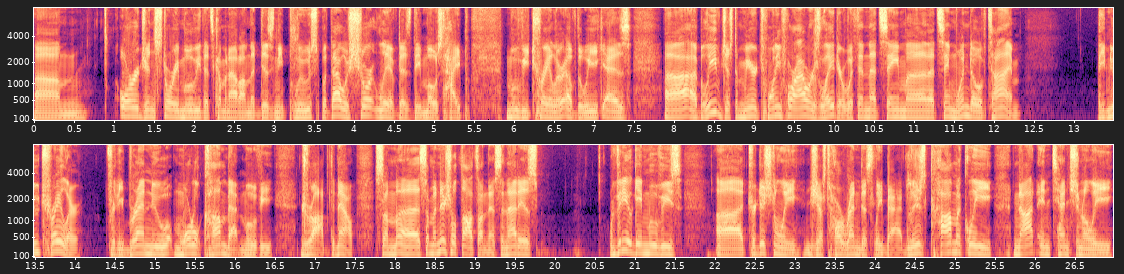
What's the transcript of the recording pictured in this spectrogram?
Um, origin story movie that's coming out on the Disney Plus, but that was short lived as the most hype movie trailer of the week. As uh, I believe, just a mere 24 hours later, within that same uh, that same window of time, the new trailer for the brand new Mortal Kombat movie dropped. Now, some uh, some initial thoughts on this, and that is video game movies uh, traditionally just horrendously bad. They're just comically, not intentionally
